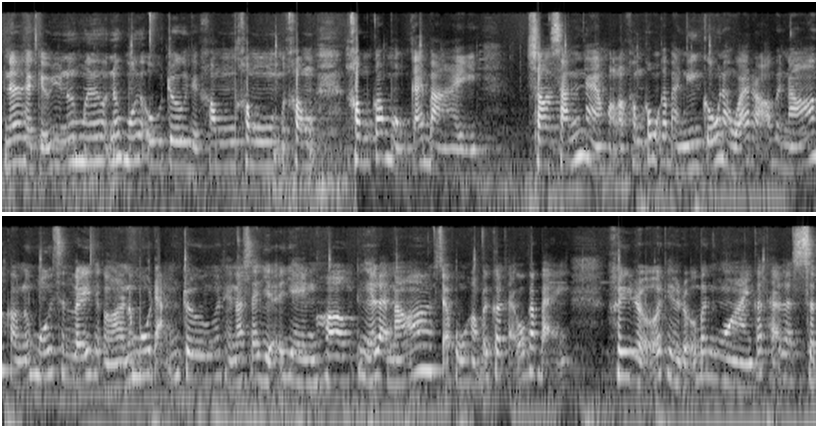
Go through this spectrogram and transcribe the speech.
Nếu là kiểu như nước muối nước muối u trương thì không không không không có một cái bài so sánh nào hoặc là không có một cái bài nghiên cứu nào quá rõ về nó. Còn nước muối sinh lý thì còn là nước muối đẳng trương thì nó sẽ dễ dàng hơn. Tức nghĩa là nó sẽ phù hợp với cơ thể của các bạn khi rửa thì rửa bên ngoài, có thể là xịt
